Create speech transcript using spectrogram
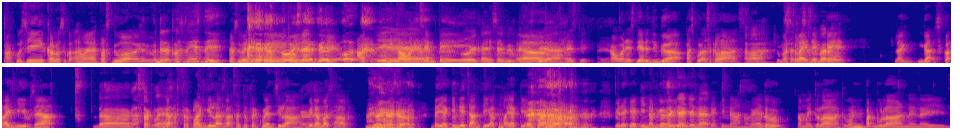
Aku sih kalau suka samanya kelas 2 gitu. Dari kelas 2 SD. kelas 2 SMP Oh, SMP. Oh, Aku- iya, ini iya, kawan iya. SMP Oh, kayak SMP bukan Ya, SD ya. kawan SD. Iya. Kawan SD ada juga pas pula sekelas. Ah, Cuma se- setelah SMP SMP bareng. lagi nggak suka lagi, maksudnya udah nggak strike lah ya. nggak serk lagi lah, nggak satu frekuensi lah, Eh. beda mazhab. dia yakin dia cantik, aku nggak yakin. beda keyakinan kan. Beda keyakinan. Beda keyakinan. Makanya tuh sama itulah, itu pun empat bulan lain-lain.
